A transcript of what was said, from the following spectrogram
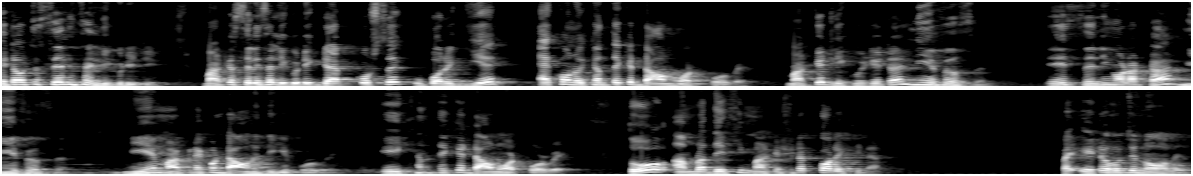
এটা হচ্ছে selling side liquidity market selling side liquidity gap করছে, উপরে গিয়ে এখন ওইখান থেকে ডাউনওয়ার্ড পড়বে। মার্কেট লিকুইডিটিটা নিয়ে ফেলছে। এই সেলিং অর্ডারটা নিয়ে ফেলছে। নিয়ে মার্কেট এখন ডাউনের দিকে পড়বে। এইখান থেকে ডাউনওয়ার্ড পড়বে। তো আমরা দেখি মার্কেট সেটা করে কিনা। ভাই, এটা হচ্ছে নলেজ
